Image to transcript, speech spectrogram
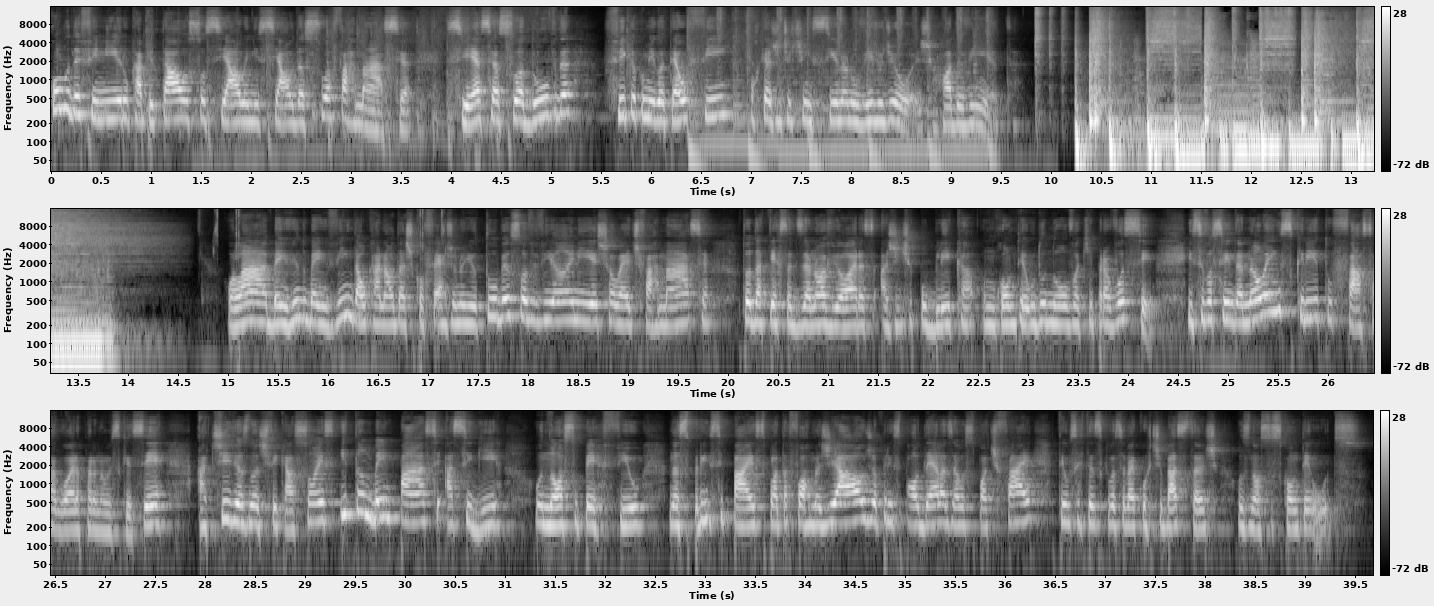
Como definir o capital social inicial da sua farmácia? Se essa é a sua dúvida, fica comigo até o fim, porque a gente te ensina no vídeo de hoje. Roda a vinheta. Olá, bem-vindo, bem-vinda ao canal da Escoferge no YouTube. Eu sou Viviane e este é o Ed Farmácia. Toda terça, 19 horas, a gente publica um conteúdo novo aqui para você. E se você ainda não é inscrito, faça agora para não esquecer, ative as notificações e também passe a seguir o nosso perfil nas principais plataformas de áudio. A principal delas é o Spotify. Tenho certeza que você vai curtir bastante os nossos conteúdos.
